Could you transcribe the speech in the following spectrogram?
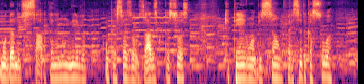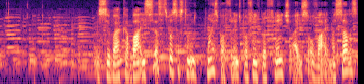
mudando de sala, caindo num nível com pessoas ousadas, com pessoas que têm uma ambição parecida com a sua, você vai acabar. E se essas pessoas estão indo mais para frente, para frente, para frente, aí só vai. Mas se elas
